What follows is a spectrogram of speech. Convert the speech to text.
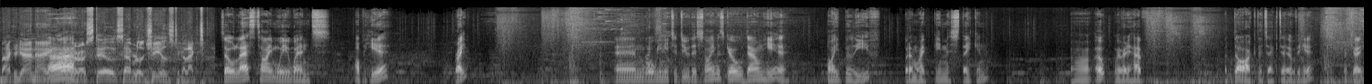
Back again, eh? Ah. And there are still several shields to collect. So last time we went up here, right? And what we need to do this time is go down here, I believe, but I might be mistaken. Uh, oh, we already have a dark detector over here. Okay.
